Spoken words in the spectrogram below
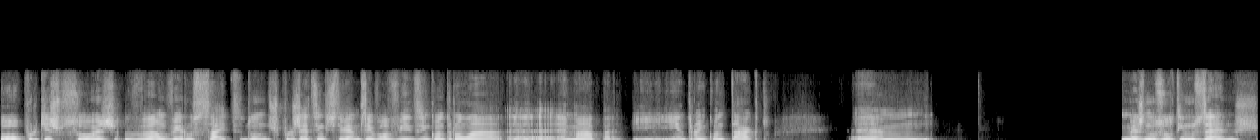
ou porque as pessoas vão ver o site de um dos projetos em que estivemos envolvidos, encontram lá uh, a mapa e, e, entram em contacto. Um, mas nos últimos anos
